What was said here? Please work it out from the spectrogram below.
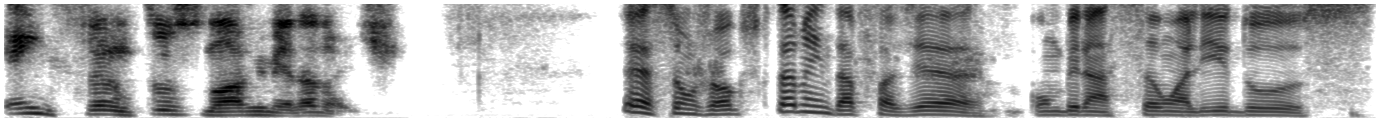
em Santos, 9h30 da noite. É, são jogos que também dá para fazer a combinação ali dos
